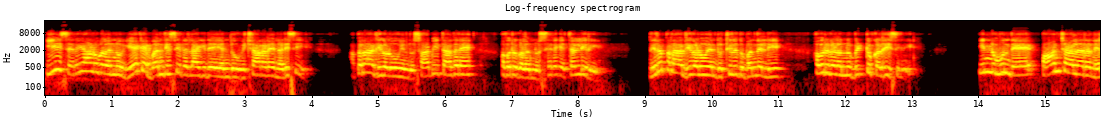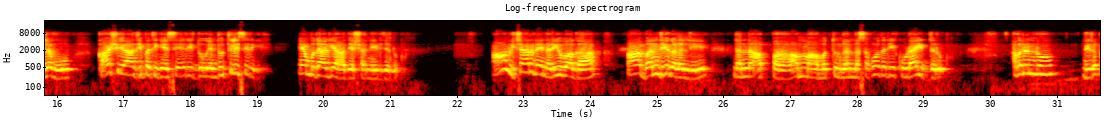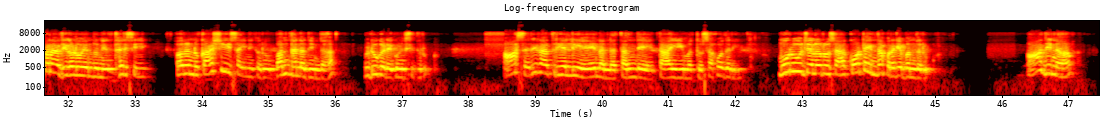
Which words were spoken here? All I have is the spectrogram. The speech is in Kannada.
ಈ ಸೆರೆಯಾಳುಗಳನ್ನು ಏಕೆ ಬಂಧಿಸಿಡಲಾಗಿದೆ ಎಂದು ವಿಚಾರಣೆ ನಡೆಸಿ ಅಪರಾಧಿಗಳು ಎಂದು ಸಾಬೀತಾದರೆ ಅವರುಗಳನ್ನು ಸೆರೆಗೆ ತಳ್ಳಿರಿ. ನಿರಪರಾಧಿಗಳು ಎಂದು ತಿಳಿದು ಬಂದಲ್ಲಿ ಅವರುಗಳನ್ನು ಬಿಟ್ಟು ಕಳುಹಿಸಿರಿ. ಇನ್ನು ಮುಂದೆ ಪಾಂಚಾಲರ ನೆಲವು ಕಾಶಿಯಾಧಿಪತಿಗೆ ಸೇರಿದ್ದು ಎಂದು ತಿಳಿಸಿರಿ ಎಂಬುದಾಗಿ ಆದೇಶ ನೀಡಿದನು. ಆ ವಿಚಾರಣೆ ನಡೆಯುವಾಗ ಆ ಬಂಧಿಗಳಲ್ಲಿ ನನ್ನ ಅಪ್ಪ, ಅಮ್ಮ ಮತ್ತು ನನ್ನ ಸಹೋದರಿ ಕೂಡ ಇದ್ದರು. ಅವರನ್ನು ನಿರಪರಾಧಿಗಳು ಎಂದು ನಿರ್ಧರಿಸಿ ಅವರನ್ನು ಕಾಶಿ ಸೈನಿಕರು ಬಂಧನದಿಂದ ಬಿಡುಗಡೆಗೊಳಿಸಿದರು. ಆ ಸರಿರಾತ್ರಿಯಲ್ಲಿಯೇ ನನ್ನ ತಂದೆ, ತಾಯಿ ಮತ್ತು ಸಹೋದರಿ ಮೂರೂ ಜನರು ಸಹ ಕೋಟೆಯಿಂದ ಹೊರಗೆ ಬಂದರು. ಆ ದಿನ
